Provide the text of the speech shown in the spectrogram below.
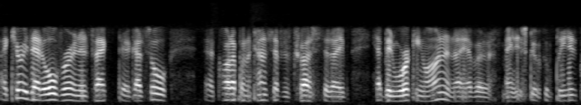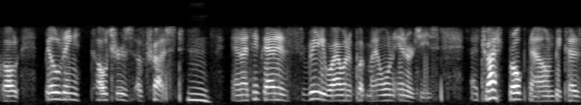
I carried that over and in fact uh, got so uh, caught up on the concept of trust that I have been working on, and I have a manuscript completed called "Building Cultures of Trust." Mm. And I think that is really where I want to put my own energies. Uh, trust broke down because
